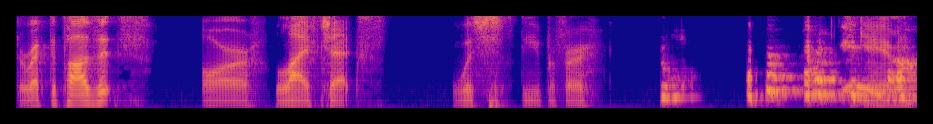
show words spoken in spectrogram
Direct deposits or live checks? Which do you prefer? Yeah.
